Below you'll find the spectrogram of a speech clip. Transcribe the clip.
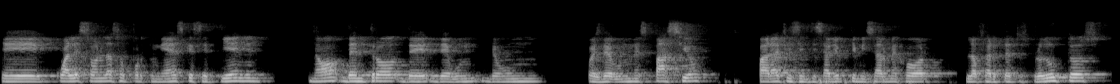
eh, cuáles son las oportunidades que se tienen ¿no? dentro de, un, de, un, pues, de un espacio para eficientizar y optimizar mejor la oferta de tus productos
